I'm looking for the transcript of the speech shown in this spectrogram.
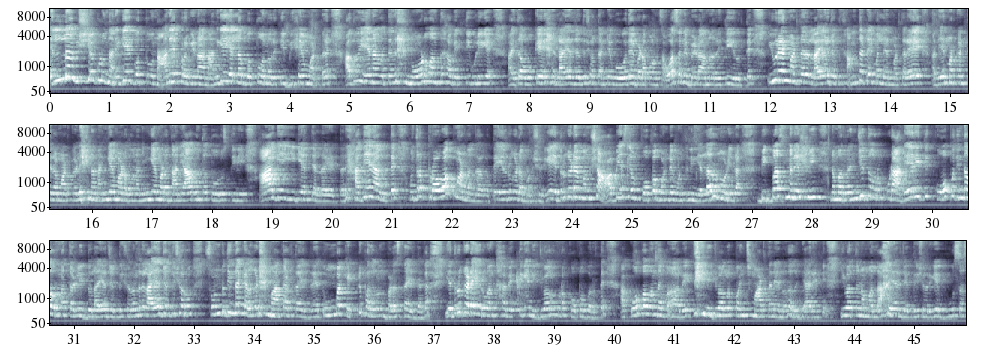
ಎಲ್ಲ ವಿಷಯಗಳು ನನಗೇ ಗೊತ್ತು, ನಾನೇ ಪ್ರವೀಣ, ನನಗೆ ಎಲ್ಲ ಗೊತ್ತು ಅನ್ನೋ ರೀತಿ ಬಿಹೇವ್ ಮಾಡ್ತಾರೆ. ಅದು ಏನಾಗುತ್ತೆ ಅಂದರೆ, ನೋಡುವಂತಹ ವ್ಯಕ್ತಿಗಳಿಗೆ ಆಯಿತಾ, ಓಕೆ, ಲಾಯರ್ ಜಗದೀಶ್ ಅವ್ರ ತಂಟೆಗೆ ಹೋಗೋದೇ ಬೇಡಪ್ಪ ಒಂದು ಸವಾಸನೆ ಬೇಡ ಅನ್ನೋ ರೀತಿ ಇರುತ್ತೆ. ಇವ್ರೇನು ಮಾಡ್ತಾರೆ, ಲಾಯರ್ ಜಗದೀಶ್ ಅಂಥ ಟೈಮಲ್ಲಿ ಏನು ಮಾಡ್ತಾರೆ ಅದೇನು ಮಾಡ್ಕೊಂತೀರಾ, ಮಾಡ್ಕೊಳ್ಳಿ, ನಾನು ಹಂಗೆ ಮಾಡೋದು, ನಾನು ಹಿಂಗೆ ಮಾಡೋದು, ನಾನು ಯಾರು ಅಂತ ತೋರಿಸ್ತೀನಿ, ಹಾಗೆ, ಹೀಗೆ ಅಂತೆಲ್ಲ ಹೇಳ್ತಾರೆ. ಅದೇನಾಗುತ್ತೆ, ಒಂಥರ ಪ್ರವೋಕ್ ಮಾಡ್ದಂಗೆ ಆಗುತ್ತೆ ಎದುರುಗಡೆ ಮನುಷ್ಯನಿಗೆ. ಎದುರುಗಡೆ ಮನುಷ್ಯ ಆಬ್ವಿಯಸ್ಲಿ ಅವ್ನು ಕೋಪಗೊಂಡೇ ಹೊಂಟು ನೀವು ಎಲ್ಲರೂ ನೋಡಿದ್ರ. ಬಿಗ್ ಬಾಸ್ ಮನೆಯಲ್ಲಿ ನಮ್ಮ ರಂಜಿತ್ ಅವರು ಕೂಡ ಅದೇ ರೀತಿ ಕೋಪದಿಂದ ಅವ್ರನ್ನ ತಳ್ಳಿದ್ದು ಲಯ ಜಗದೀಶ್ವರ್ ಅಂದರೆ ಜಗದೀಶ್ ಅವರು ಸೊಂಟದಿಂದ ಕೆಳಗಡೆ ಮಾತಾಡ್ತಾ ಇದ್ರೆ, ತುಂಬಾ ಕೆಟ್ಟ ಪದಗಳನ್ನು ಬಳಸ್ತಾ ಇದ್ದಾಗ ಎದುರುಗಡೆ ಇರುವಂತಹ ವ್ಯಕ್ತಿಗೆ ನಿಜವಾಗ್ಲೂ ಕೂಡ ಕೋಪ ಬರುತ್ತೆ. ಆ ಕೋಪ ಬಂದ ವ್ಯಕ್ತಿ ನಿಜವಾಗ್ಲೂ ಪಂಚ್ ಮಾಡ್ತಾನೆ ಅನ್ನೋದು ಅದು ಗ್ಯಾರಂಟಿ. ಇವತ್ತು ನಮ್ಮ ಲಾಯರ್ ಜಗದೀಶ್ ಅವರಿಗೆ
